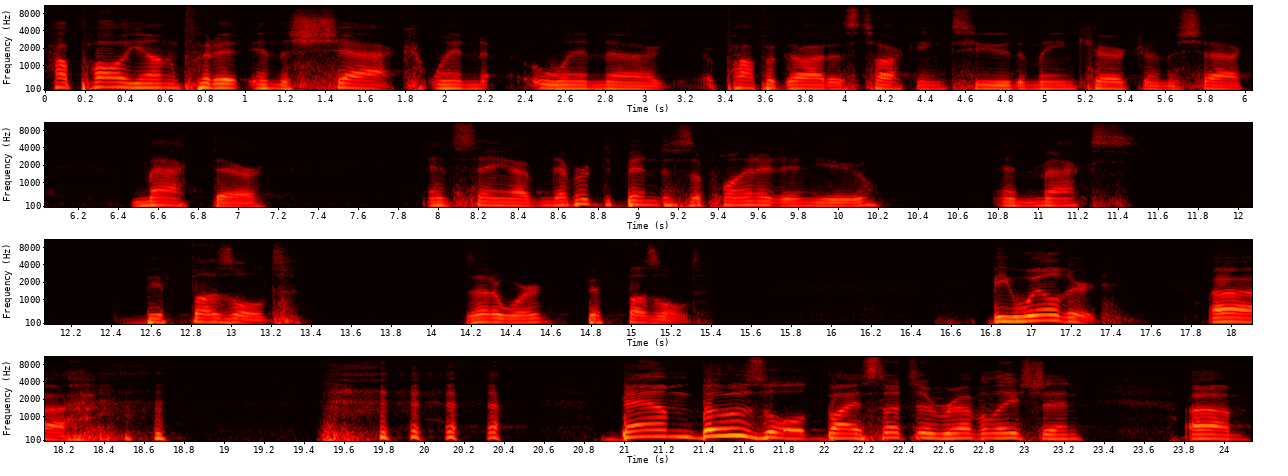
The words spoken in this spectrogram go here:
how Paul Young put it in the shack when when uh, Papa God is talking to the main character in the shack, Mac there, and saying, "I've never been disappointed in you," and Mac's befuzzled. Is that a word? Befuzzled. Bewildered. Uh, bamboozled by such a revelation. Um,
